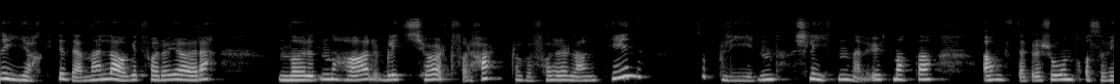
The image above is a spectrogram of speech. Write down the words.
nøyaktig det den er laget for å gjøre. Når den har blitt kjørt for hardt over for lang tid, så blir den sliten eller utmatta, angst, depresjon osv.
